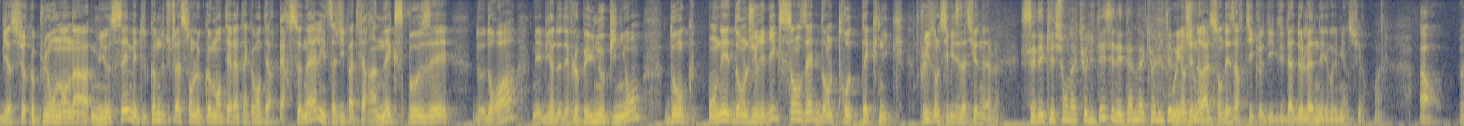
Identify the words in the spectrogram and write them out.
Bien sûr que plus on en a, mieux c'est, mais comme de toute façon le commentaire est un commentaire personnel, il ne s'agit pas de faire un exposé de droit, mais bien de développer une opinion. Donc on est dans le juridique sans être dans le trop technique, plus dans le civilisationnel. C'est des questions d'actualité, c'est des thèmes d'actualité Oui, en général, ce sont des articles qui datent de l'année, oui, bien sûr. Alors, euh,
